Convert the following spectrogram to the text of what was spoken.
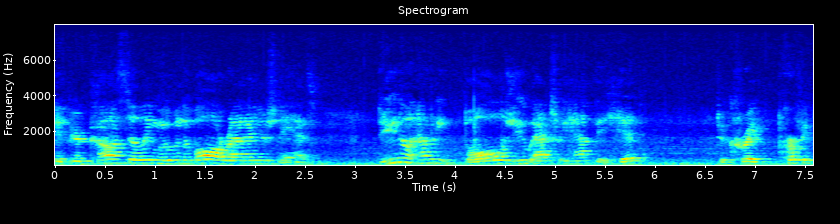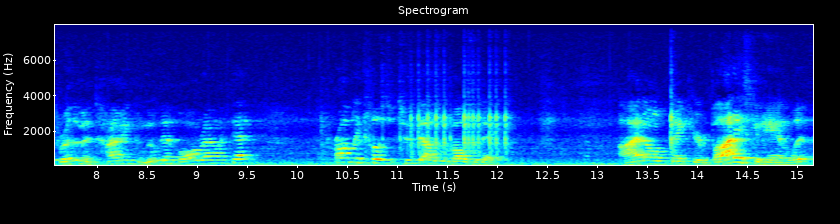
if you're constantly moving the ball around in your stance? Do you know how many balls you actually have to hit to create perfect rhythm and timing to move that ball around like that? Probably close to 2,000 balls a day. I don't think your bodies can handle it.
